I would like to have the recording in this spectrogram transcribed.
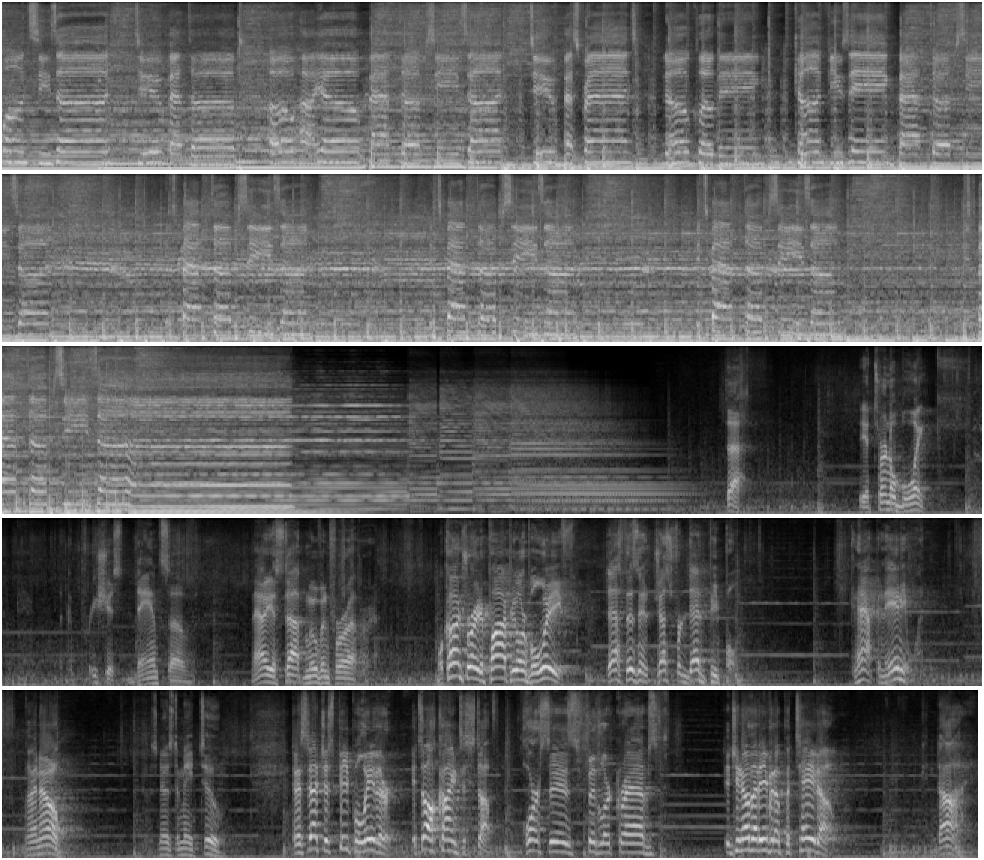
One season, two bathtubs. Ohio bathtub season. Two best friends, no clothing. Confusing bathtub season. The eternal blink. The capricious dance of now you stop moving forever. Well, contrary to popular belief, death isn't just for dead people. It can happen to anyone. I know. It was news to me, too. And it's not just people either. It's all kinds of stuff. Horses, fiddler crabs. Did you know that even a potato can die?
